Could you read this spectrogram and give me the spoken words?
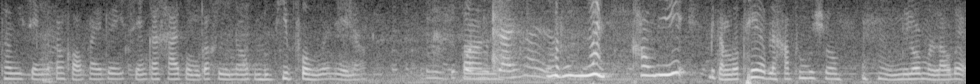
ถ้ามีเสียงก็ต้องขออภัยด้วย เสียงคล้ายๆ ผมก็คือน้องดูคลิปผมนั่นเองนะจะกดหัวใจให้โอ้โหยคราวนี้มีแต่รถเทพเลยครับท่านผู้ชมอื้อหือมีรถเหมือนเราด้วย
